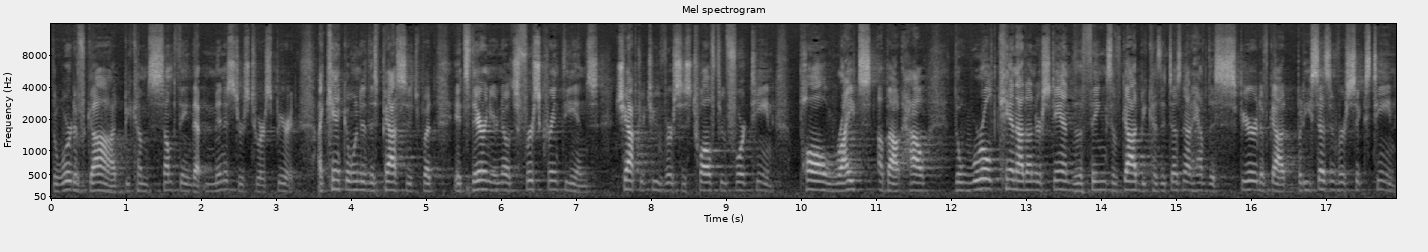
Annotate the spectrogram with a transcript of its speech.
the Word of God, becomes something that ministers to our spirit. I can't go into this passage, but it's there in your notes 1 Corinthians chapter 2, verses 12 through 14. Paul writes about how the world cannot understand the things of God because it does not have the Spirit of God. But he says in verse 16,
